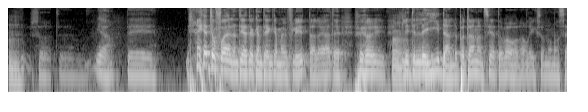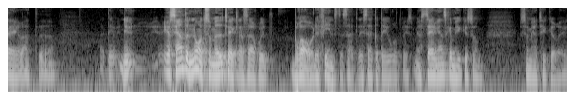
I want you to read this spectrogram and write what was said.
Mm. Så att, eh, ja, det är ett av skälen till att jag kan tänka mig att flytta. Det är att det är Ja. lite lidande på ett annat sätt att vara där liksom när man ser att... eh, det, det, jag ser inte något som utvecklas särskilt bra. Det finns det säkert. Det är säkert orättvist. Men jag ser ganska mycket som, som jag tycker är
